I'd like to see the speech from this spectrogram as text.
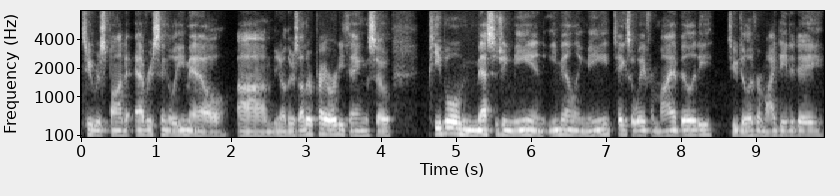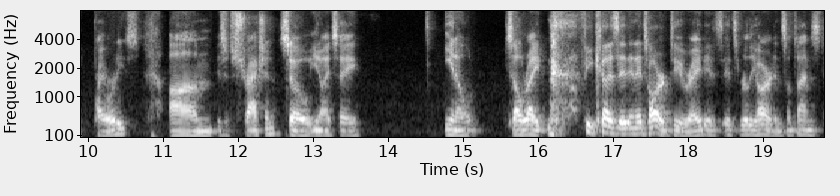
to respond to every single email. Um you know there's other priority things. So people messaging me and emailing me takes away from my ability to deliver my day-to-day priorities um, is a distraction. So you know i'd say you know sell right because it and it's hard too right? It's it's really hard. And sometimes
